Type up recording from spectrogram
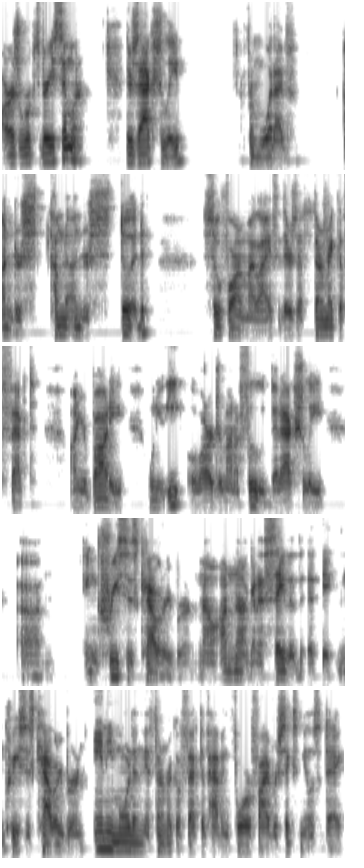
ours works very similar. There's actually, from what I've under, come to understood so far in my life, there's a thermic effect on your body when you eat a large amount of food that actually uh, increases calorie burn. Now, I'm not going to say that it increases calorie burn any more than the thermic effect of having four or five or six meals a day.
